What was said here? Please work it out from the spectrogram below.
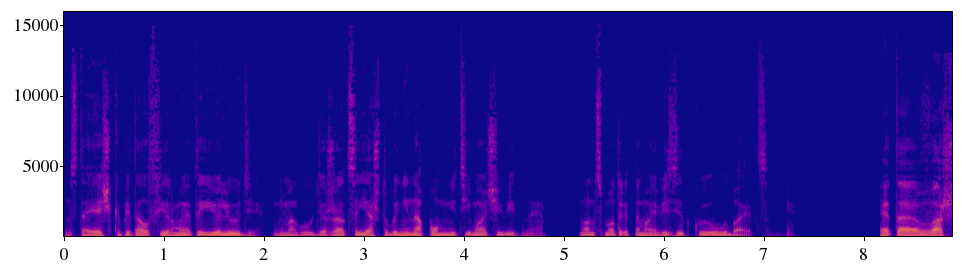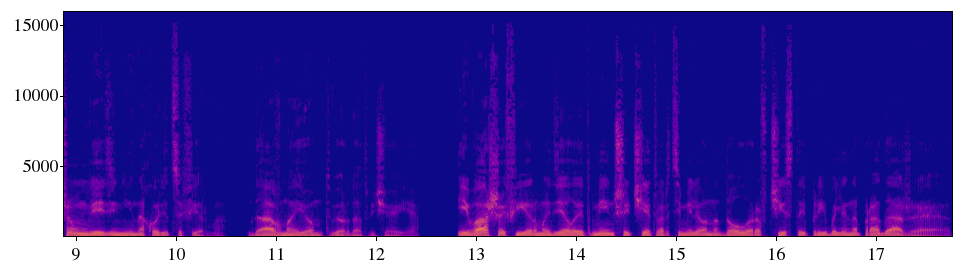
Настоящий капитал фирмы — это ее люди. Не могу удержаться я, чтобы не напомнить ему очевидное. Он смотрит на мою визитку и улыбается мне. «Это в вашем ведении находится фирма?» «Да, в моем», — твердо отвечаю я. «И ваша фирма делает меньше четверти миллиона долларов чистой прибыли на продаже.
